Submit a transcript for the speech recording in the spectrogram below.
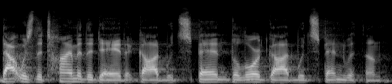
That was the time of the day that God would spend, the Lord God would spend with them.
